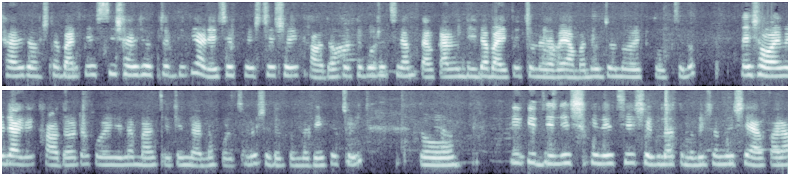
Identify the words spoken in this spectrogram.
সাড়ে দশটা। বাড়িতে এসেছি সাড়ে সাতটার দিকে আর এসে ফ্রেশ ট্রেশ হয়ে খাওয়া দাওয়া করতে বসেছিলাম। তার কারণ দিদা বাড়িতে চলে যাবে আমাদের জন্য ওয়েট করছিল। তাই সবাই মিলে আগে খাওয়া দাওয়াটা করে নিলাম মা চিকেন রান্না করেছিল সেটা তোমরা দেখেছোই। তো কি কি জিনিস কিনেছি সেগুলো তোমাদের সঙ্গে শেয়ার করা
